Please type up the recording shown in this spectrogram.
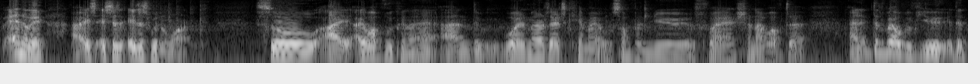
But anyway, it's, it's just it just wouldn't work. So I, I love looking at it, and when Mirror's Edge came out, it was something new, it was fresh, and I loved it. And it did well review. It did,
